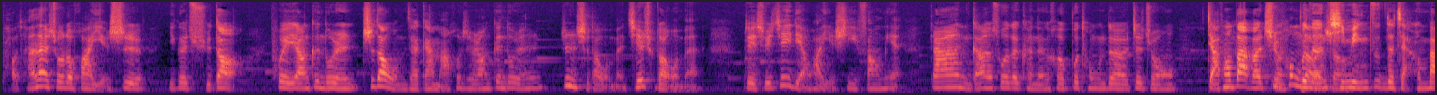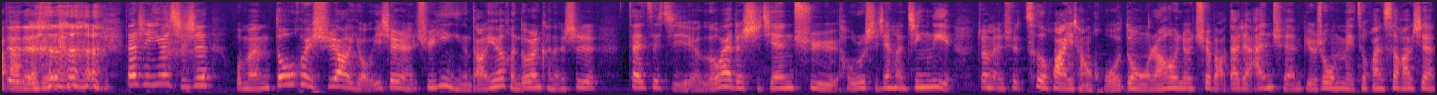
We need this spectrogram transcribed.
跑团来说的话，也是一个渠道，会让更多人知道我们在干嘛，或者让更多人认识到我们、接触到我们。对，所以这一点的话也是一方面。当然，你刚刚说的可能和不同的这种。甲方爸爸去碰不能提名字的甲方爸爸们，但是因为其实我们都会需要有一些人去运营到，因为很多人可能是。在自己额外的时间去投入时间和精力，专门去策划一场活动，然后就确保大家安全。比如说，我们每次环四号线，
